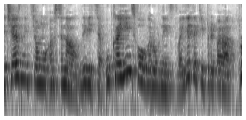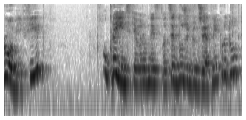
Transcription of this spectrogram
величезний цьому арсенал. Дивіться, українського виробництва є такий препарат Пробіфіт. Українське виробництво це дуже бюджетний продукт.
